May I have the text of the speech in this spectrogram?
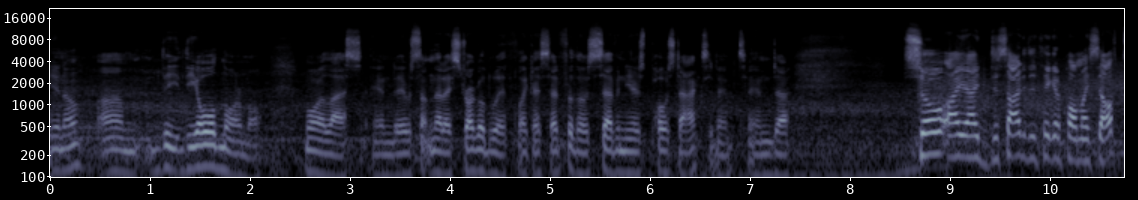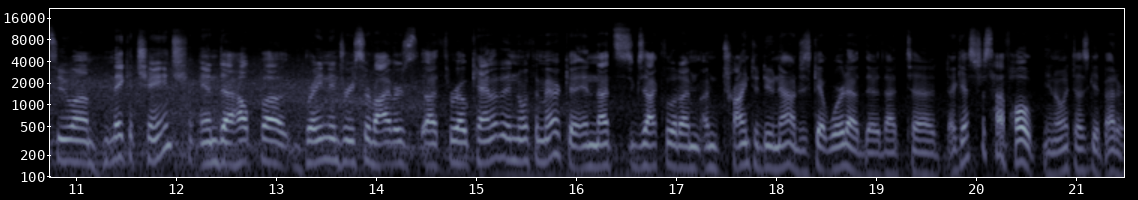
You know, um, the the old normal more or less. And it was something that I struggled with, like I said, for those seven years post accident. And uh, so I, I, decided to take it upon myself to um, make a change and uh, help uh, brain injury survivors uh, throughout Canada and North America. And that's exactly what I'm, I'm trying to do now, just get word out there that uh, I guess just have hope. You know, it does get better.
